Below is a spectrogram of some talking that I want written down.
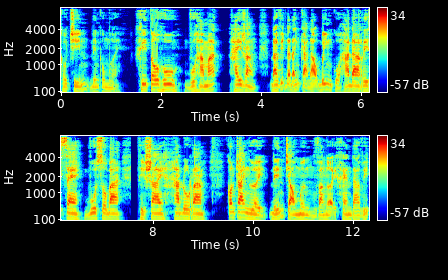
Câu 9 đến câu 10 Khi Tohu, vua Hamad, hay rằng David đã đánh cả đạo binh của Hadarese, vua Soba, thì sai Hadoram, con trai người, đến chào mừng và ngợi khen David,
